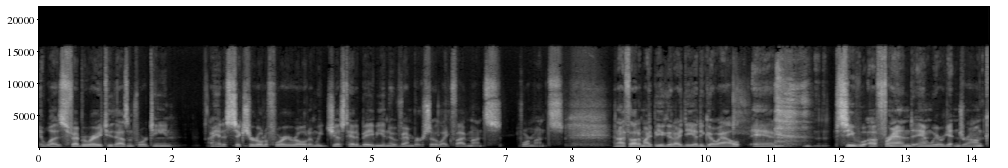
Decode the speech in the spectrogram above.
it was February 2014. I had a six year old, a four year old, and we just had a baby in November. So, like five months, four months. And I thought it might be a good idea to go out and see a friend. And we were getting drunk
